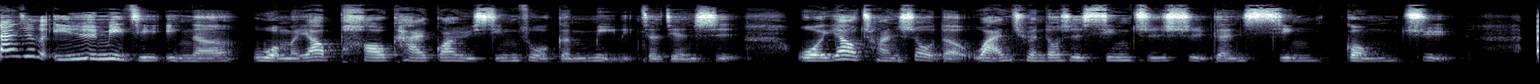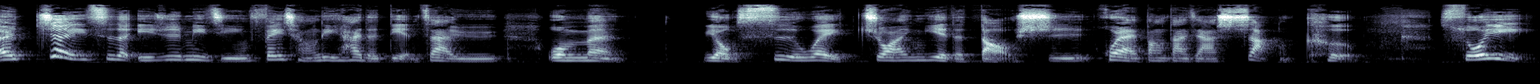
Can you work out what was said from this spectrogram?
但这个一日密集营呢，我们要抛开关于星座跟命理这件事，我要传授的完全都是新知识跟新工具。而这一次的一日密集营非常厉害的点在于，我们有四位专业的导师会来帮大家上课，所以。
